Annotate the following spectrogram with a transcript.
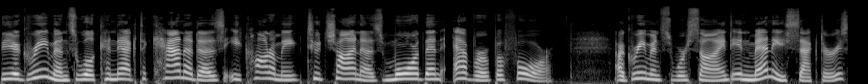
The agreements will connect Canada's economy to China's more than ever before. Agreements were signed in many sectors,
